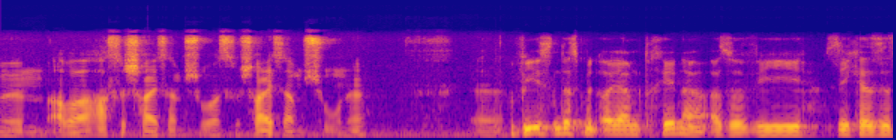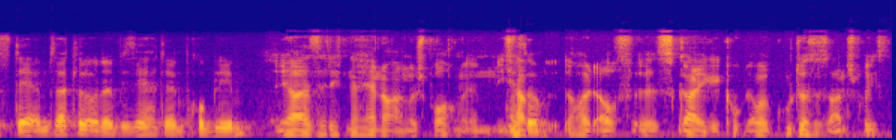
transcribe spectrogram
Ähm, aber hast du Scheiße am Schuh, hast du Scheiße am Schuh, ne? Äh, wie ist denn das mit eurem Trainer? Also wie sicher sitzt der im Sattel oder wie sehr hat er ein Problem? Ja, das hätte ich nachher noch angesprochen. Ähm, ich so. habe heute auf äh, Sky geguckt, aber gut, dass du es ansprichst.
